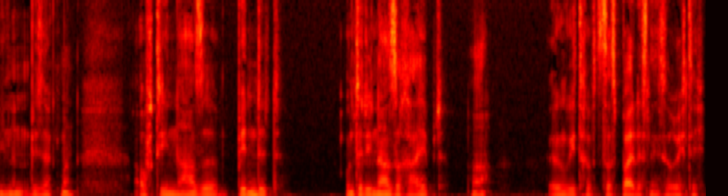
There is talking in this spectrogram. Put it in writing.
wie, wie sagt man, auf die Nase bindet, unter die Nase reibt. Ja, irgendwie trifft es das beides nicht so richtig.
